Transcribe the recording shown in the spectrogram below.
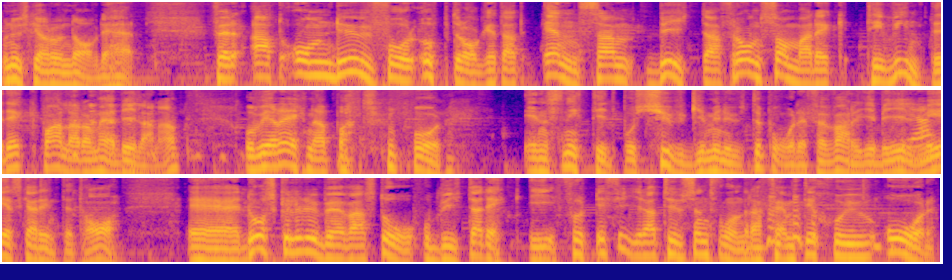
Och nu ska jag runda av det här. För att om du får uppdraget att ensam byta från sommardäck till vinterdäck på alla de här bilarna och vi räknar på att du får en snitttid på 20 minuter på det för varje bil. Ja. Mer ska det inte ta. Eh, då skulle du behöva stå och byta däck i 44 257 år,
